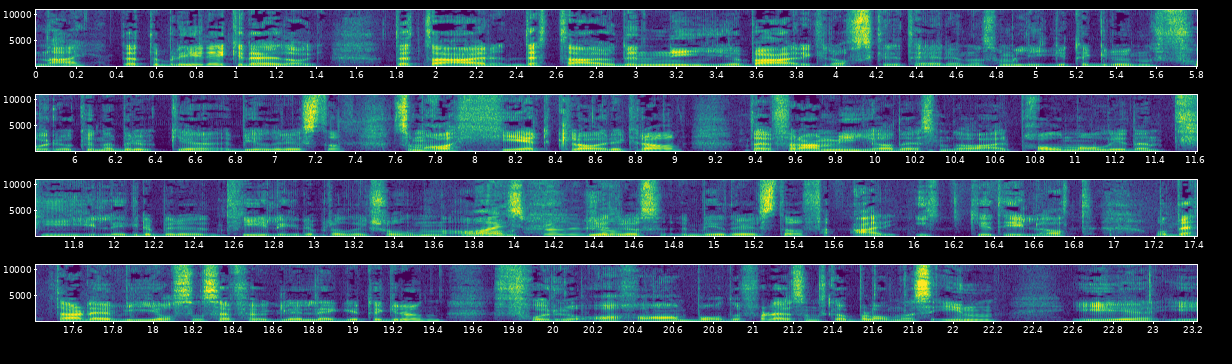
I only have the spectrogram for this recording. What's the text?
Nei, dette blir ikke det i dag. Dette er, dette er, jo de nye bærekraftskriteriene som ligger til grunn for å kunne bruke biodrivstoff, som har helt klare krav. Derfor er mye av det som da er palmeolje, den tidligere, tidligere produksjonen av biodrivstoff, er ikke tillatt. Og dette er det vi også selvfølgelig legger til grunn for å ha både for det som skal blandes inn i, i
